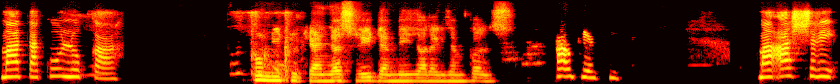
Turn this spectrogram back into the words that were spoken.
ma takuluka. No need to change, just read them. These are examples. Ah, okay, okay. Ma ashri,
